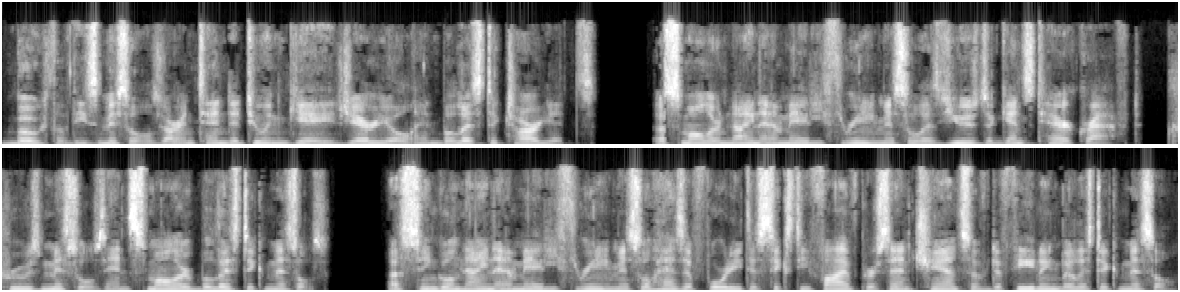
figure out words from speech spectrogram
Both of these missiles are intended to engage aerial and ballistic targets. A smaller 9M83 missile is used against aircraft, cruise missiles and smaller ballistic missiles. A single 9M83 missile has a 40 to 65% chance of defeating ballistic missile,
